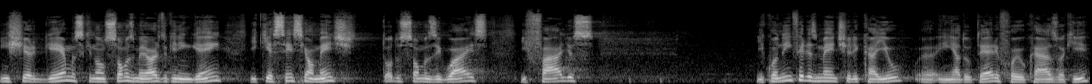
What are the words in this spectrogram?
enxerguemos que não somos melhores do que ninguém e que essencialmente todos somos iguais e falhos. E quando infelizmente ele caiu eh, em adultério, foi o caso aqui,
